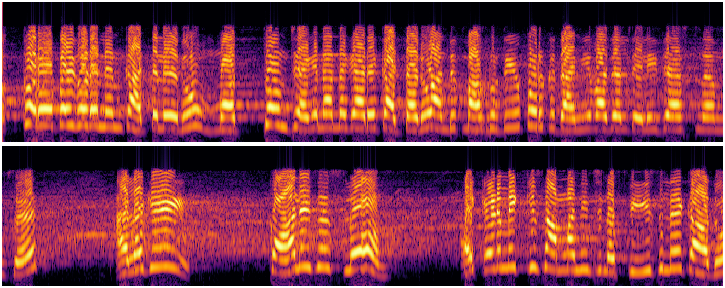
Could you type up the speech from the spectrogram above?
ఒక్క రూపాయి కూడా నేను కట్టలేదు. మొత్తం జగన్ అన్న గారే కట్టారు. అందుకు మా హృదయపూర్వక ధన్యవాదాలు తెలియజేస్తున్నాం సార్ అలాగే కాలేజెస్లో అకాడమిక్కి సంబంధించిన ఫీజులే కాదు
